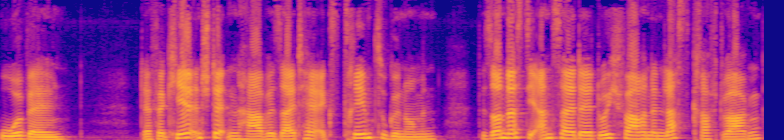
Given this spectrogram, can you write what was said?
hohe Wellen. Der Verkehr in Städten habe seither extrem zugenommen. Besonders die Anzahl der durchfahrenden Lastkraftwagen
